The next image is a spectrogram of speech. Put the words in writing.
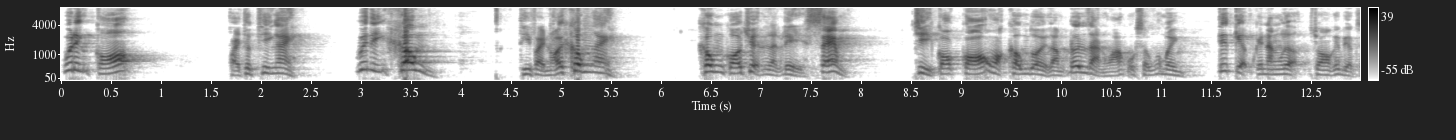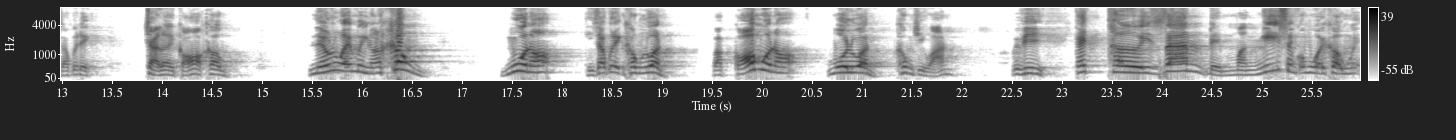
Quyết định có phải thực thi ngay. Quyết định không thì phải nói không ngay. Không có chuyện là để xem, chỉ có có hoặc không thôi, làm đơn giản hóa cuộc sống của mình, tiết kiệm cái năng lượng cho cái việc ra quyết định. Trả lời có hoặc không. Nếu lúc ấy mình nói không, mua nó thì ra quyết định không luôn. Và có mua nó, mua luôn, không chỉ hoãn. Bởi vì cái thời gian để mà nghĩ xem có mua hay không ấy,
